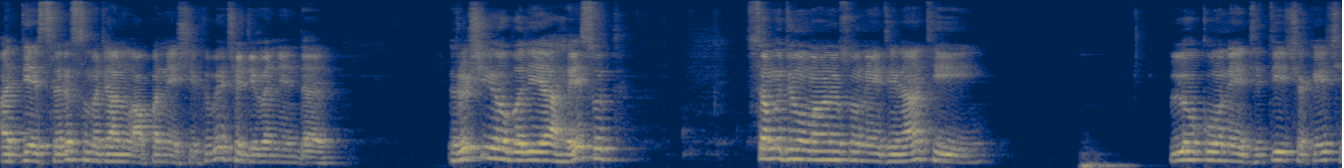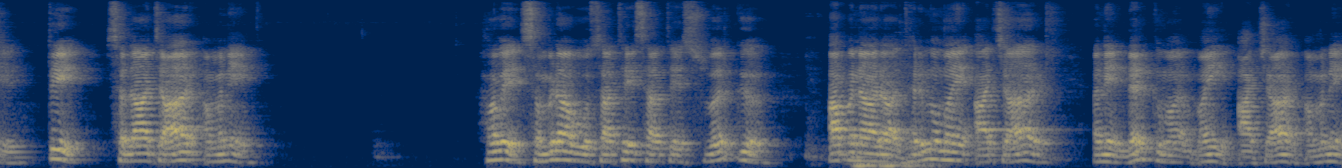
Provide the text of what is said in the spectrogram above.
અધ્યાય સરસ મજાનું આપણને શીખવે છે જીવનની અંદર. ઋષિઓ બોલ્યા, હે સુત, સમજો માણસોને જેનાથી લોકોને જીતી શકે છે. તે સદાચાર અમને હવે સંભળાવો. સાથે સાથે સ્વર્ગ આપનારા ધર્મમય આચાર અને નર્કમય આચાર અમને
